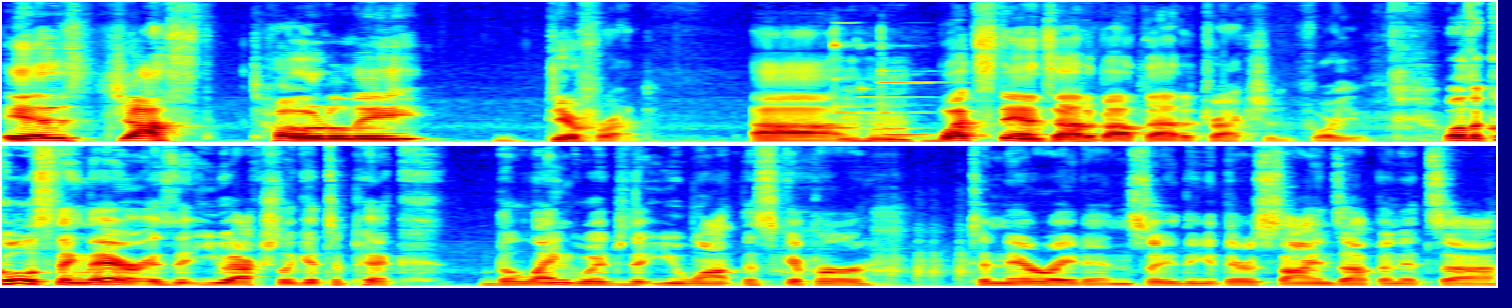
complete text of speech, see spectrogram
is just totally different. Uh, What stands out about that attraction for you? Well, the coolest thing there is that you actually get to pick the language that you want the skipper to narrate in. So the, there's signs up, and it's uh,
